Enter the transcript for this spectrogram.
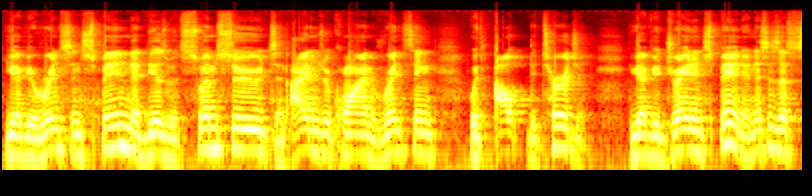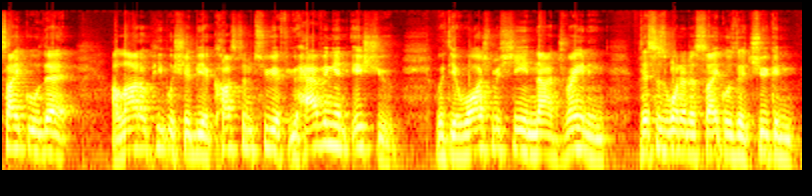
You have your rinse and spin that deals with swimsuits and items requiring rinsing without detergent. You have your drain and spin, and this is a cycle that a lot of people should be accustomed to. If you're having an issue with your wash machine not draining, this is one of the cycles that you can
